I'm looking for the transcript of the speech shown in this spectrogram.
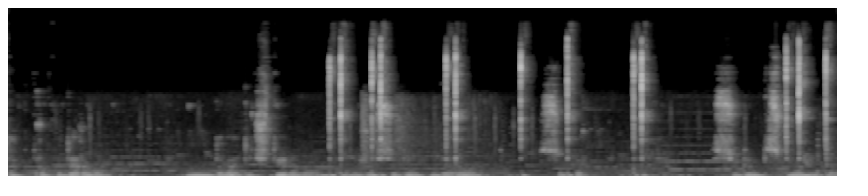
Так, трохи дерева. Ну, Давайте 4 на їжу, сюди дерево. Супер. Сюди удосконалюйте.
